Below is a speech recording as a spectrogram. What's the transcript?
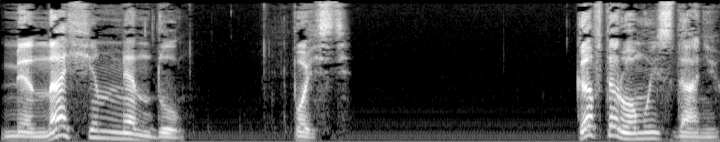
Менахем Мендл. Повесть. Ко второму изданию.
